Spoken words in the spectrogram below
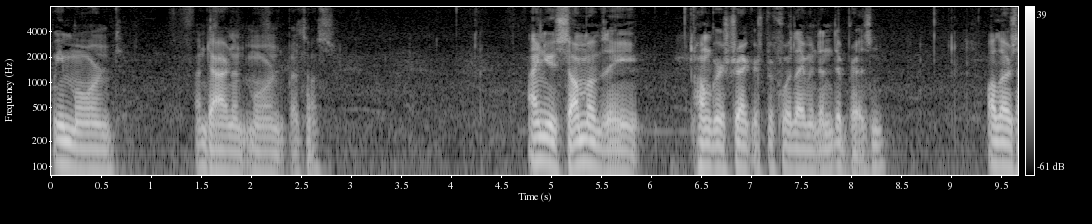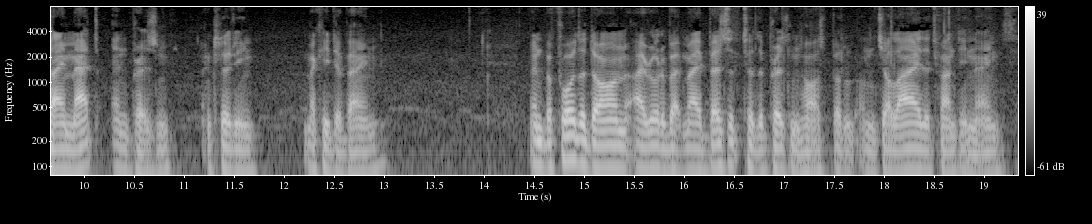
We mourned, and Ireland mourned with us. I knew some of the hunger strikers before they went into prison. Others I met in prison, including Mickey Devine. And before the dawn, I wrote about my visit to the prison hospital on July the 29th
